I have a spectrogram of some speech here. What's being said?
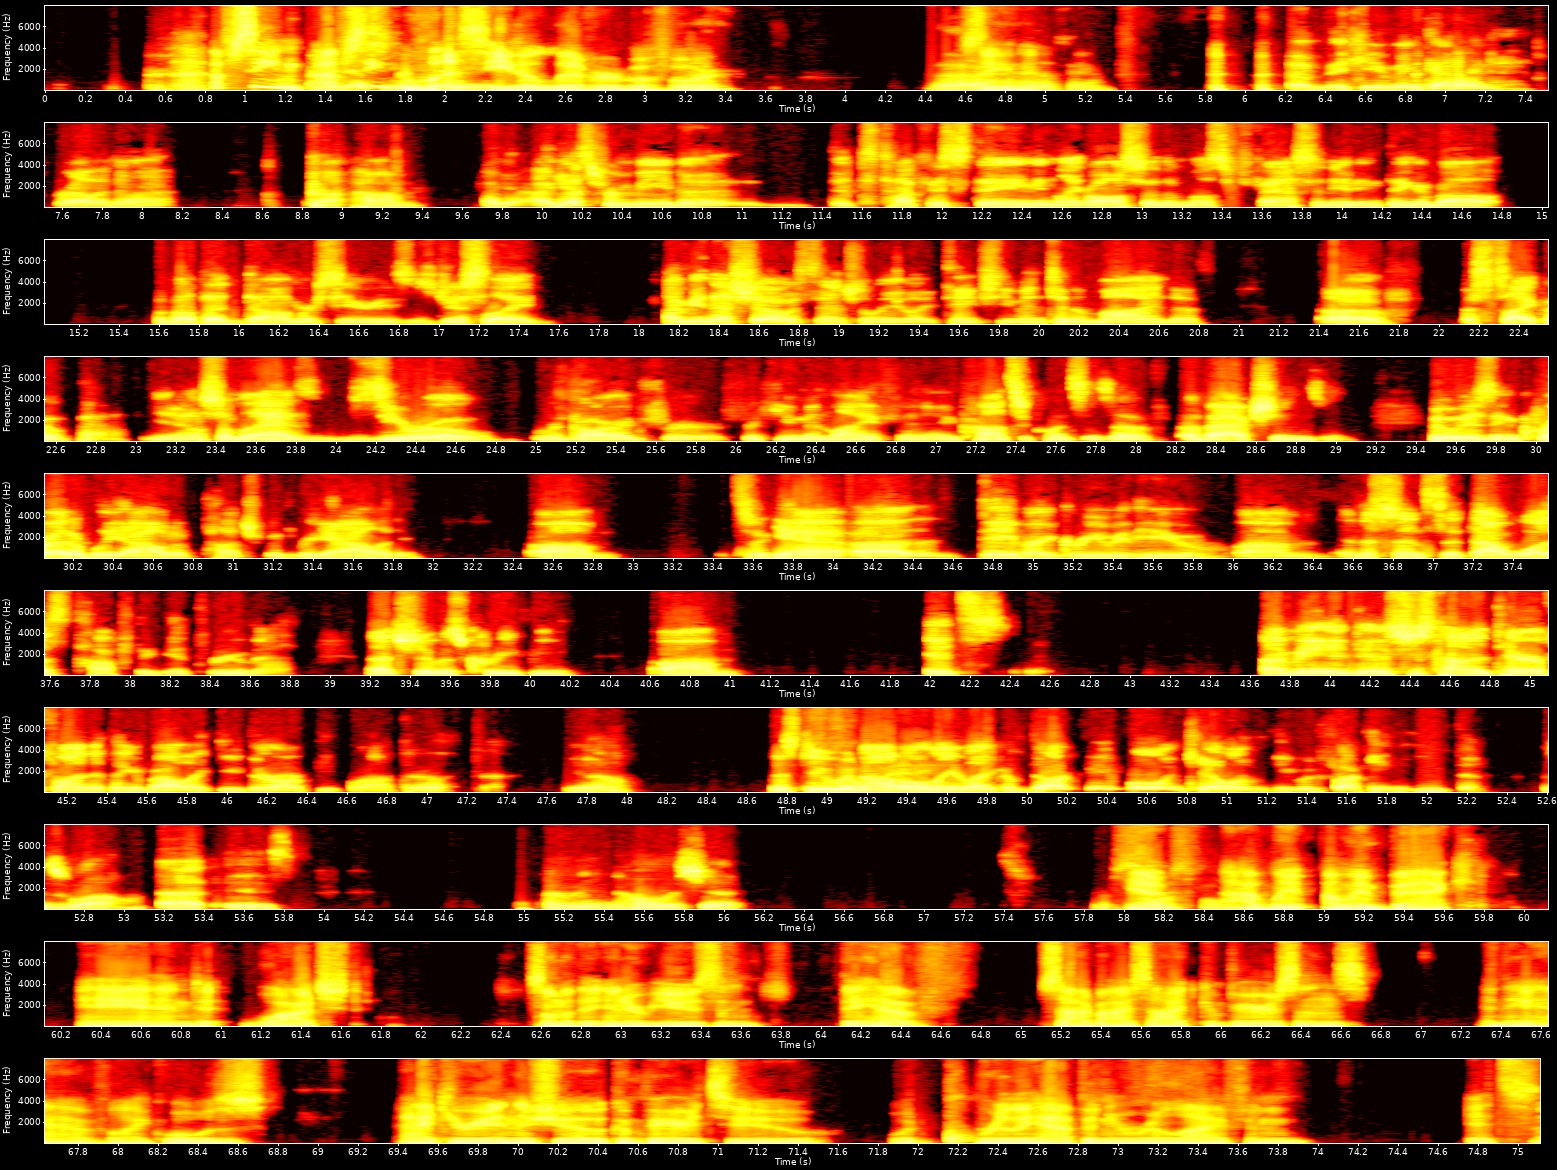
I've seen I I've seen for Wes me- eat a liver before. That I Seen it. have, yeah. Of the humankind, probably not. Um, I, I guess for me, the the toughest thing and like also the most fascinating thing about about that Dahmer series is just like, I mean, that show essentially like takes you into the mind of of a psychopath. You know, someone that has zero regard for for human life and, and consequences of of actions, and who is incredibly out of touch with reality. Um, so yeah, uh, Dave, I agree with you um, in the sense that that was tough to get through, man. That shit was creepy. Um, it's, I mean, it, it's just kind of terrifying to think about. Like, dude, there are people out there like that. You know, this dude would So not many. only like abduct people and kill them, he would fucking eat them as well. That is, I mean, holy shit. Yeah, I went I went back and watched some of the interviews and they have side by side comparisons and they have like what was accurate in the show compared to what really happened in real life and it's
